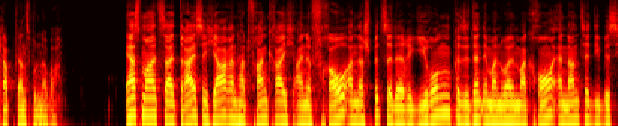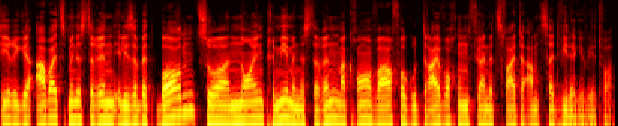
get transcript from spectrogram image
Klappt ganz wunderbar. Erstmals seit 30 Jahren hat Frankreich eine Frau an der Spitze der Regierung. Präsident Emmanuel Macron ernannte die bisherige Arbeitsministerin Elisabeth Born zur neuen Premierministerin. Macron war vor gut drei Wochen für eine zweite Amtszeit wiedergewählt worden.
